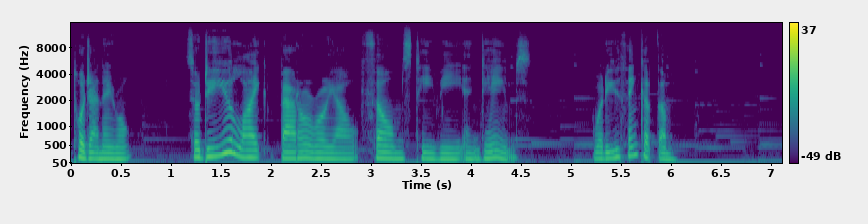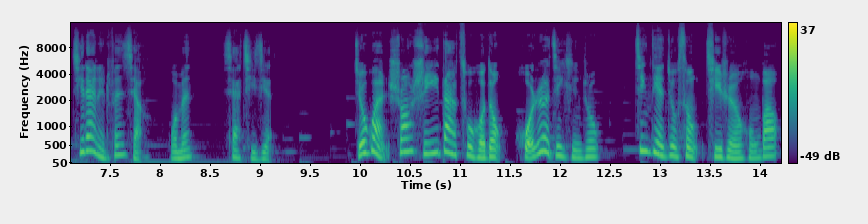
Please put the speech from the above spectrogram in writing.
拓展内容。 So, do you like Battle Royale films, TV, and games? What do you think of them? 期待你的分享，我们下期见。酒馆双十一大促活动火热进行中，进店就送七十元红包，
